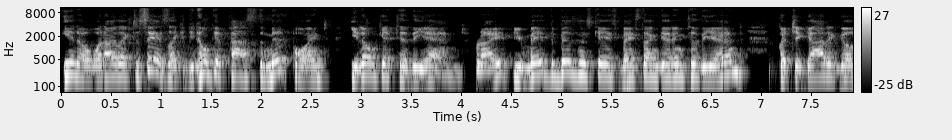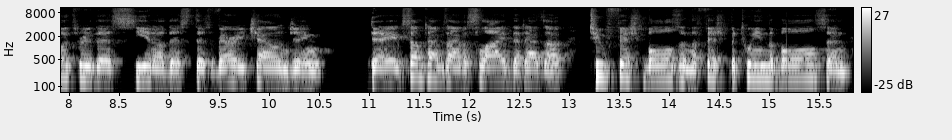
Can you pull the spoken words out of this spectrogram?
you know what I like to say is like if you don't get past the midpoint, you don't get to the end, right? You made the business case based on getting to the end, but you got to go through this, you know, this this very challenging day. Sometimes I have a slide that has a two fish bowls and the fish between the bowls, and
